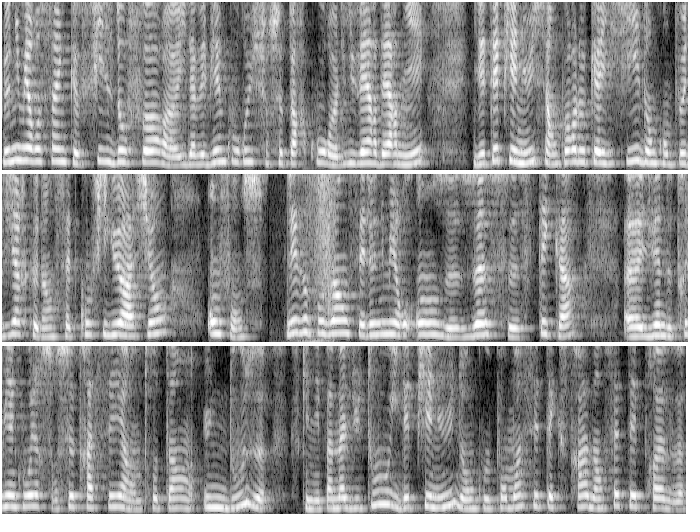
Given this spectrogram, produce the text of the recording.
Le numéro 5, Fils d'Eau-Fort, euh, il avait bien couru sur ce parcours l'hiver dernier. Il était pieds nus, c'est encore le cas ici, donc on peut dire que dans cette configuration, on fonce. Les opposants, c'est le numéro 11, Zeus Steka. Euh, il vient de très bien courir sur ce tracé en trottant une 12, ce qui n'est pas mal du tout. Il est pieds nus, donc pour moi c'est extra dans cette épreuve.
